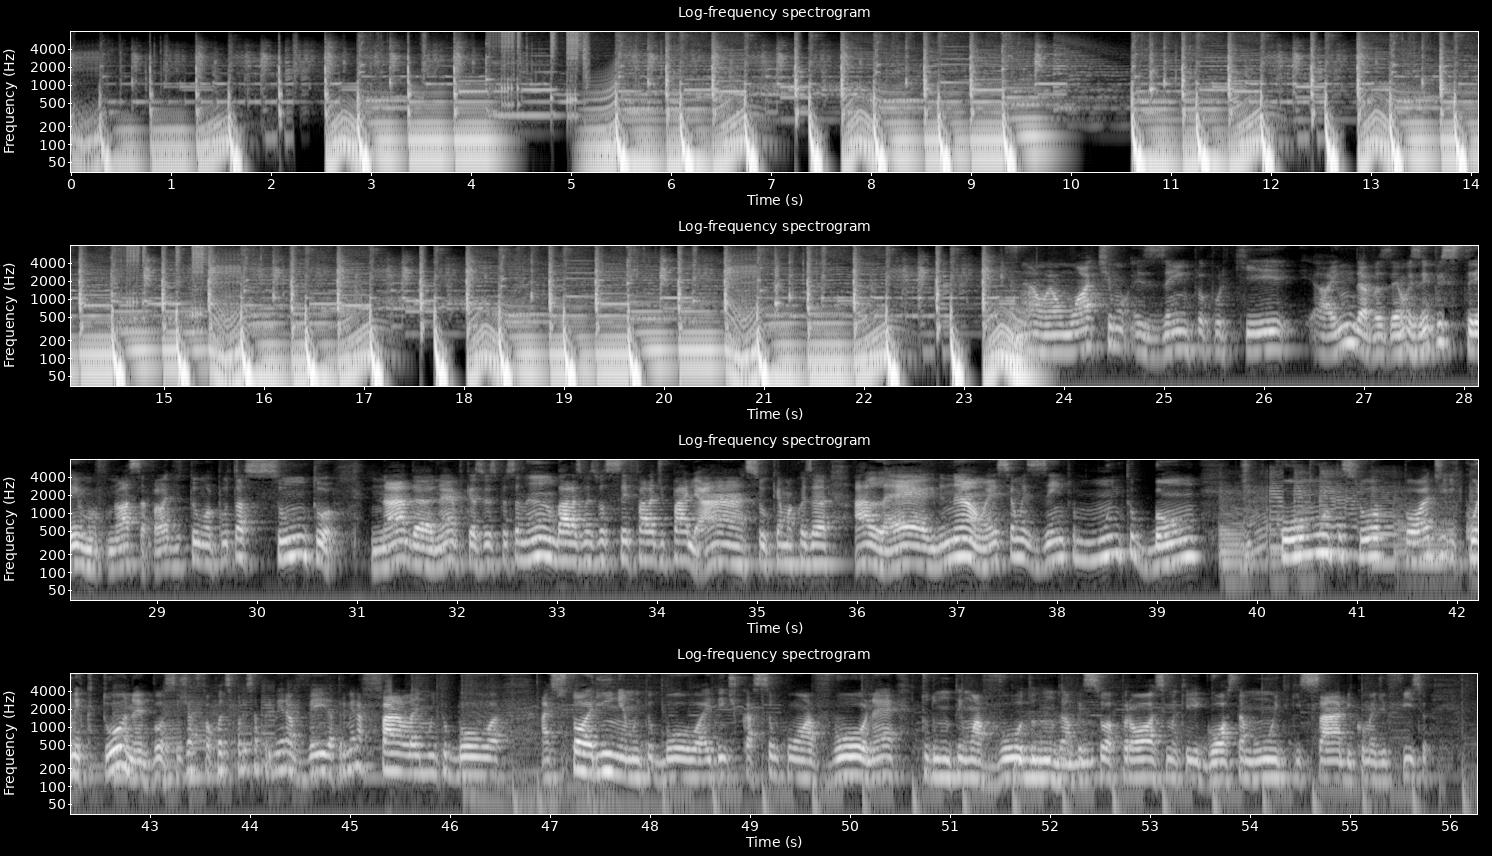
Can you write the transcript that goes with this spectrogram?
Exemplo porque ainda é um exemplo extremo. Nossa, falar de tumor, puto assunto, nada, né? Porque às vezes a pessoa, não, Balas, mas você fala de palhaço, que é uma coisa alegre. Não, esse é um exemplo muito bom de como a pessoa pode e conectou, né? Você já quando você falou isso a primeira vez, a primeira fala é muito boa. A historinha é muito boa, a identificação com o avô, né? Todo mundo tem um avô, todo mundo tem uma pessoa próxima que gosta muito, que sabe como é difícil.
